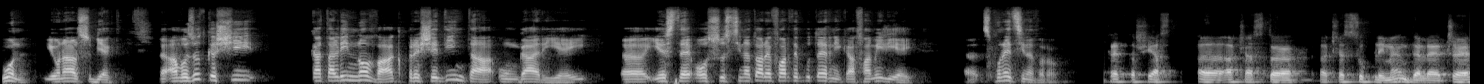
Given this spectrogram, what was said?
Bun, e un alt subiect. Am văzut că și Catalin Novak, președinta Ungariei, este o susținătoare foarte puternică a familiei. Spuneți-ne, vă rog. Cred că și această, acest supliment de lege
